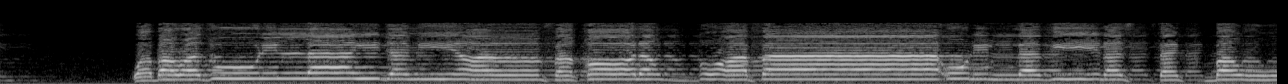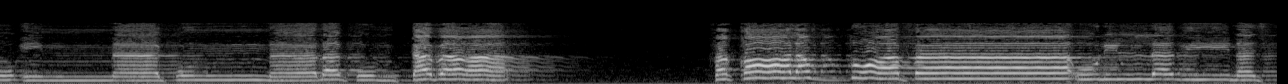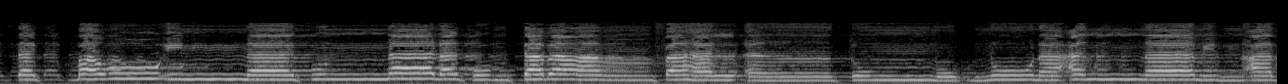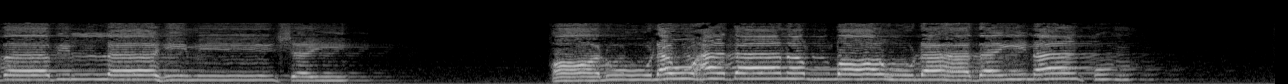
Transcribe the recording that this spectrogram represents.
وبرزوا لله جميعا فقال الضعفاء للذين استكبروا إنا كنا لكم تبعا. فقال الضعفاء للذين استكبروا إنا كنا لكم تبعا فهل أنتم مغنون عنا من عذاب الله من شيء؟ قالوا لو هدانا الله لهديناكم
